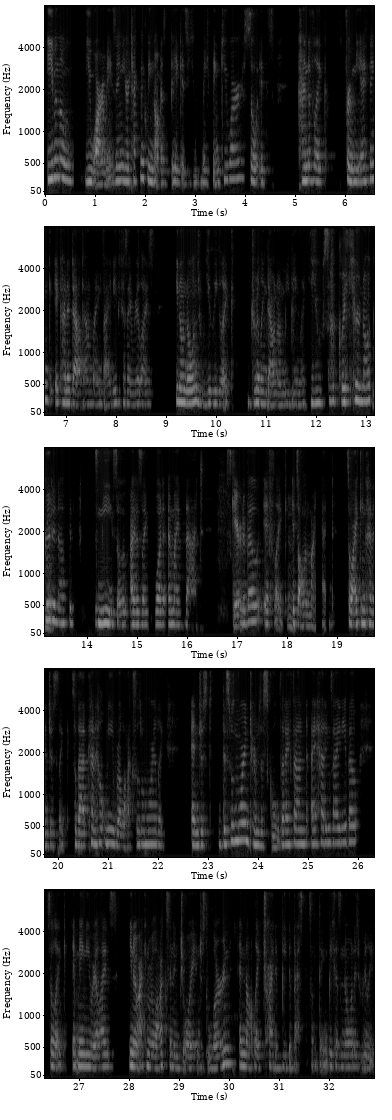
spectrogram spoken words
even though you are amazing you're technically not as big as you may think you are. So it's kind of like for me i think it kind of dialed down my anxiety because i realized you know no one's really like drilling down on me being like you suck like you're not good enough. It's, it's me. So i was like what am i that scared about if like yeah. it's all in my head so i can kind of just like so that kind of helped me relax a little more like and just this was more in terms of school that i found i had anxiety about. So like it made me realize you know i can relax and enjoy and just learn and not like try to be the best at something because no one is really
